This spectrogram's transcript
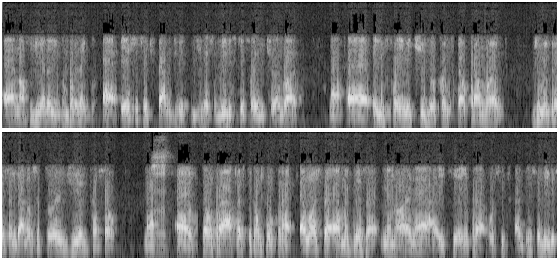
é, nosso dinheiro ali. Então, por exemplo, é, esse certificado de, de recebíveis que foi emitido agora, né, é, ele foi emitido por um papel para um ano de uma empresa ligada ao setor de educação. Né? Uhum. É, então, para explicar um pouco, né, é lógico, é uma empresa menor, né, aí que entra o certificado de recebíveis,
